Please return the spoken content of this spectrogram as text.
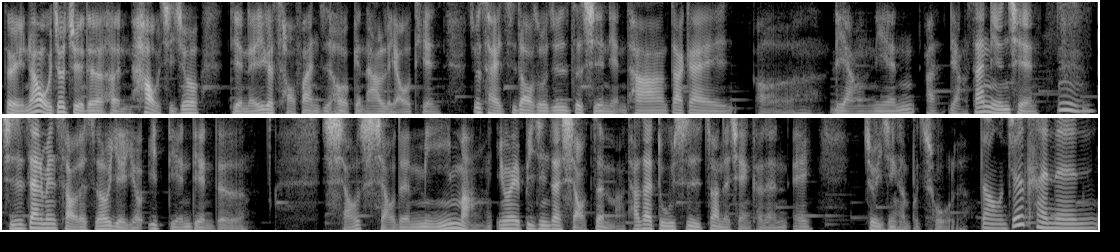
对，然后我就觉得很好奇，就点了一个炒饭之后跟他聊天，就才知道说，就是这些年他大概呃两年啊两三年前，嗯，其实在那边炒的时候也有一点点的小小的迷茫，因为毕竟在小镇嘛，他在都市赚的钱可能哎、欸、就已经很不错了。懂，就是可能。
